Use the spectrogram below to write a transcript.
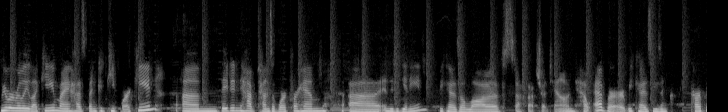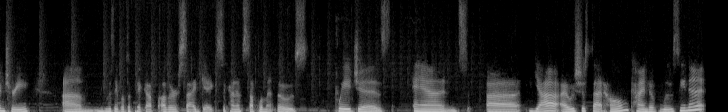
we were really lucky. My husband could keep working. Um, they didn't have tons of work for him uh, in the beginning because a lot of stuff got shut down. However, because he's in carpentry, um, he was able to pick up other side gigs to kind of supplement those wages. And uh, yeah, I was just at home kind of losing it.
